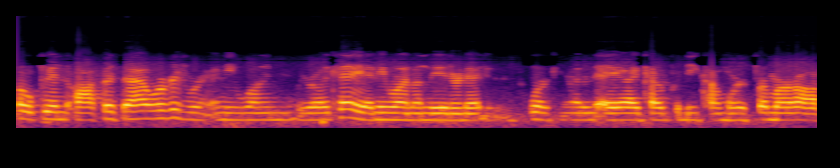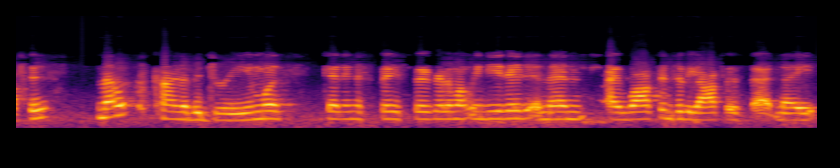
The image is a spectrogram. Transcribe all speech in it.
open office hours, where anyone we were like, hey, anyone on the internet who's working on an AI company, come work from our office. And that was kind of the dream was getting a space bigger than what we needed. And then I walked into the office that night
